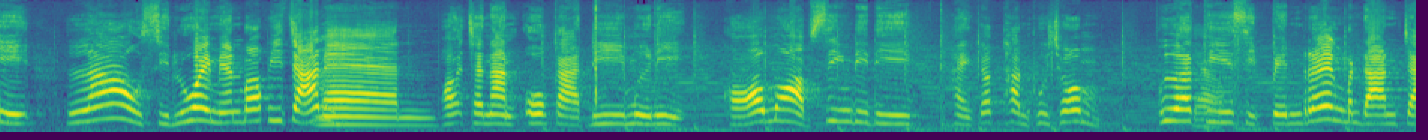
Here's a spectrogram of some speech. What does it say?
นี่เล่าสิรวยแม่นบ่พี่จันแมนเพราะฉะนั้นโอกาสดีมือนี้ขอมอบสิ่งดีๆ ให้กับท่านผู้ชม เพื่อจ้ะที่สิเป็นแรงบันดาลใจ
